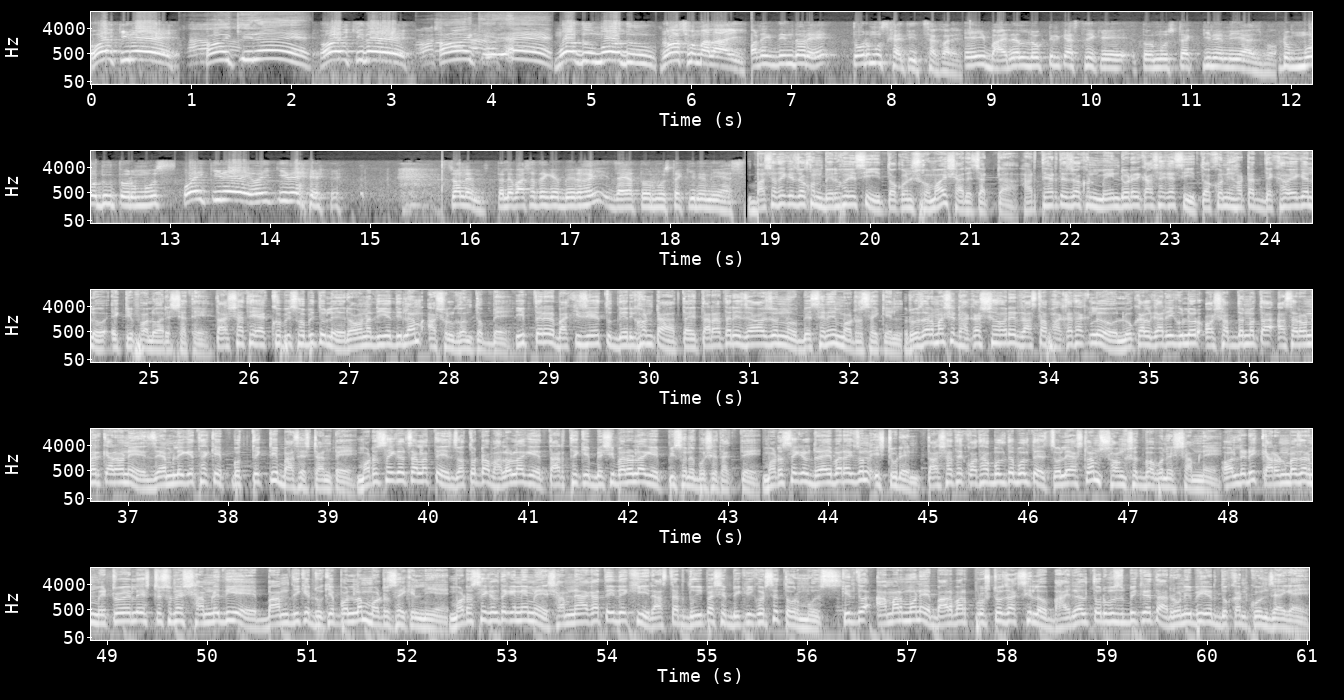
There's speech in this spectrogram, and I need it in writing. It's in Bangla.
ওই কিরে ওই কি রে? ওই কিরে ওই কি রে? মধু মধু রসমালাই। অনেকদিন ধরে তরমুজ খাইতে ইচ্ছা করে। এই ভাইরাল লোকটির কাছ থেকে তরমুজটা কিনে নিয়ে আসব। একটু মধু তরমুজ। ওই কিরে ওই কিরে চলেন, তাহলে বাসা থেকে বের হই যাই তরমুজটা কিনে নিয়ে আসি। বাসা থেকে যখন বের হয়েছি, তখন সময় সাড়ে চারটা। হাঁটতে হাঁটতে যখন মেইন রোডের কাছাকাছি, তখনই হঠাৎ দেখা হয়ে গেল একটি ফলোয়ারের সাথে। তার সাথে এক কপি ছবি তুলে রওনা দিয়ে দিলাম আসল গন্তব্যে। ইফতারের বাকি যেহেতু দেড় ঘণ্টা, তাই তাড়াতাড়ি যাওয়ার জন্য বেছে নেই মোটরসাইকেল রোজার মাসে ঢাকা শহরের রাস্তা ফাঁকা থাকলেও লোকাল গাড়িগুলোর অসাবধানতা আচরণের কারণে জ্যাম লেগে থাকে প্রত্যেকটি বাস স্ট্যান্ডে। মোটরসাইকেল চালাতে যতটা ভালো লাগে, তার থেকে বেশি ভালো লাগে পিছনে বসে থাকতে। মোটরসাইকেল ড্রাইভার একজন স্টুডেন্ট তার সাথে কথা বলতে বলতে চলে আসলাম সংসদ ভবনের সামনে। অলরেডি কারণ বাজার মেট্রো রেল স্টেশনের সামনে দিয়ে বাম দিকে ঢুকে পড়লাম মোটরসাইকেল নিয়ে। মোটরসাইকেল থেকে নেমে সামনে আগাতেই দেখি রাস্তার দুই পাশে বিক্রি করছে তরমুজ। কিন্তু আমার মনে বারবার প্রশ্ন জাগছিল, ভাইরাল তরমুজ বিক্রেতা রনি ভাইয়ের দোকান কোন জায়গায়?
